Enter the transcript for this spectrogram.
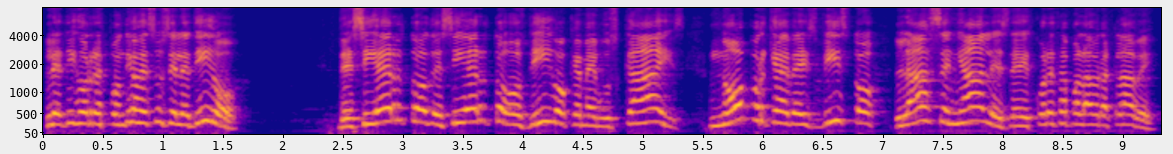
Les dijo, respondió Jesús y les dijo, de cierto, de cierto os digo que me buscáis, no porque habéis visto las señales, de cuál es esta palabra clave.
